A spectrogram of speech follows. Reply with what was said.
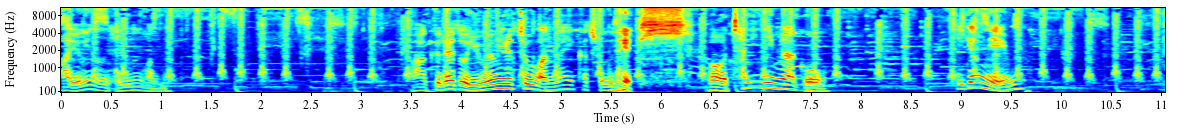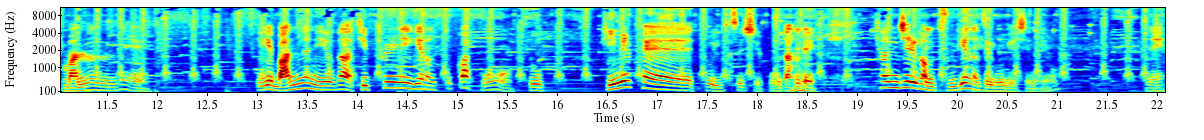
아 여기는 없는 것 같네. 아 그래도 유명 유튜브 만나니까 좋네. 어 찬이님하고 태경님 만났는데 이게 맞는 이유가 디플닉이랑 똑같고 요 비밀패도 있으시고 그 다음에 현질감 두 개나 들고 계시네요. 네.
